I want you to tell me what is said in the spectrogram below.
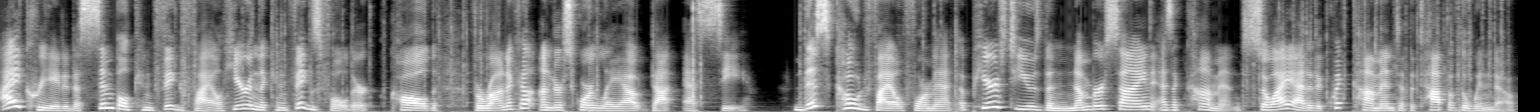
I created a simple config file here in the configs folder called veronica underscore layout.sc. This code file format appears to use the number sign as a comment, so I added a quick comment at the top of the window.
